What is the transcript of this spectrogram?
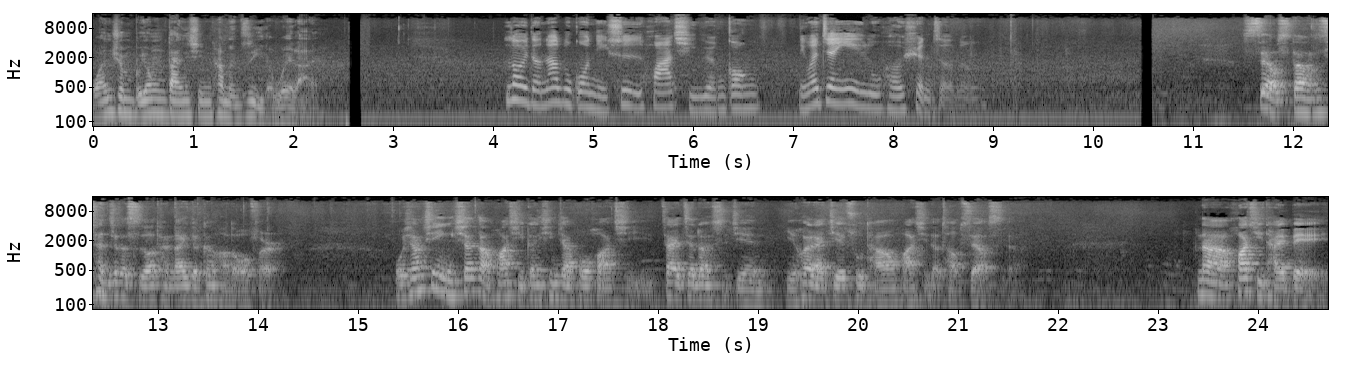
完全不用担心他们自己的未来。Lloyd，那如果你是花旗员工，你会建议如何选择呢？Sales 当然是趁这个时候谈到一个更好的 offer。我相信香港花旗跟新加坡花旗在这段时间也会来接触台湾花旗的 Top Sales 的。那花旗台北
